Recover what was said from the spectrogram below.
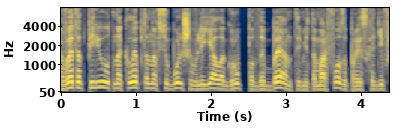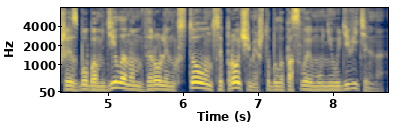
В этот период на Клэптона все больше влияла группа The Band и метаморфозы, происходившие с Бобом Диланом, The Rolling Stones и прочими, что было по-своему неудивительно.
